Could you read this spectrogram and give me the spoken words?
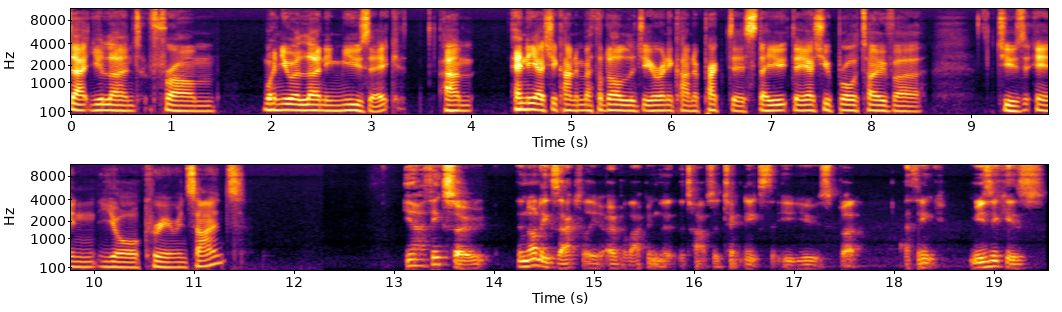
that you learned from when you were learning music um, any actually kind of methodology or any kind of practice that you they actually brought over to use in your career in science? Yeah, I think so. They're not exactly overlapping the, the types of techniques that you use, but I think music is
